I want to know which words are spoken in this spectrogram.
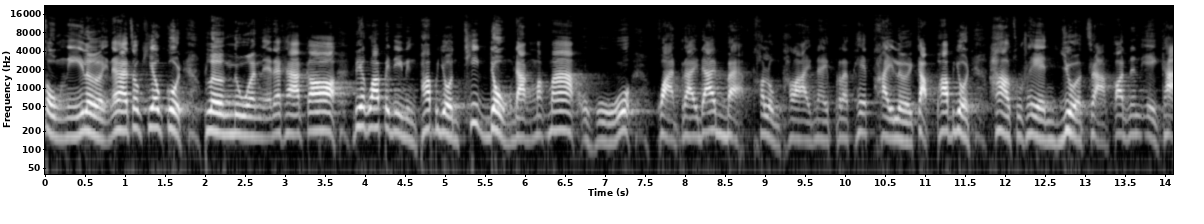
ทรงนี้เลยนะคะเจ้าเคี้ยวกุดเพลิงนวลเนี่ยนะคะ ก็เรียกว่าเป็นอีกหนึ่งภาพยนตร์ที่โด่งดังมากๆโอ้โห วาดรายได้แบบถล่มทลายในประเทศไทยเลยกับภาพยนตร์ How to Train Your Dragon นั่นเองค่ะ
